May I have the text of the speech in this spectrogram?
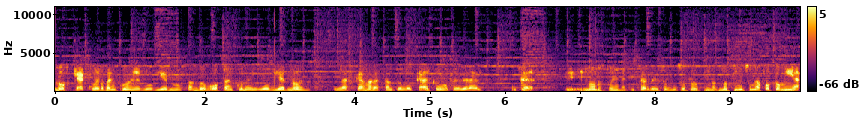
los que acuerdan con el gobierno, cuando votan con el gobierno en, las cámaras, tanto local como federal. O sea, eh, no nos pueden acusar de eso. Nosotros no, tienes una foto mía,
